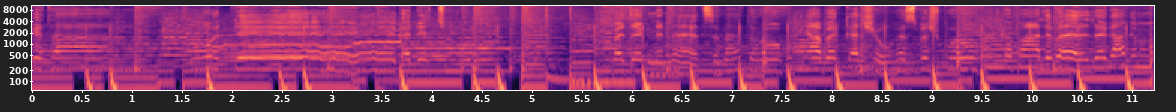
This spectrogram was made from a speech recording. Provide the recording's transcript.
ፋገታ ወዴ ገደቾ በጀግንነት ስመጥሩ ያበቀልሽው ሕዝብሽ ኩሩ። ከፋ ልበል ደጋግሜ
